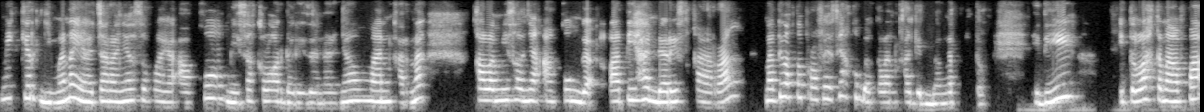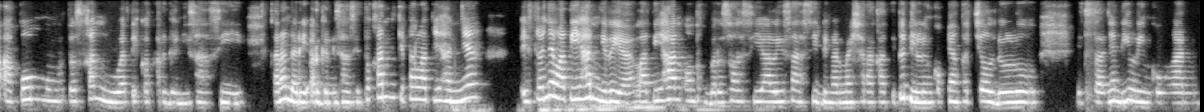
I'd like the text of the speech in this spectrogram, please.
mikir gimana ya caranya supaya aku bisa keluar dari zona nyaman karena kalau misalnya aku nggak latihan dari sekarang nanti waktu profesi aku bakalan kaget banget gitu jadi itulah kenapa aku memutuskan buat ikut organisasi karena dari organisasi itu kan kita latihannya istilahnya latihan gitu ya latihan untuk bersosialisasi dengan masyarakat itu di lingkup yang kecil dulu misalnya di lingkungan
